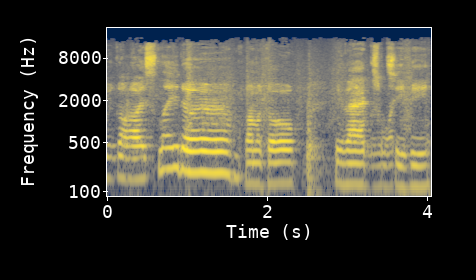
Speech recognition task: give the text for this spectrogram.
you guys later. I'm gonna go relax, TV.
